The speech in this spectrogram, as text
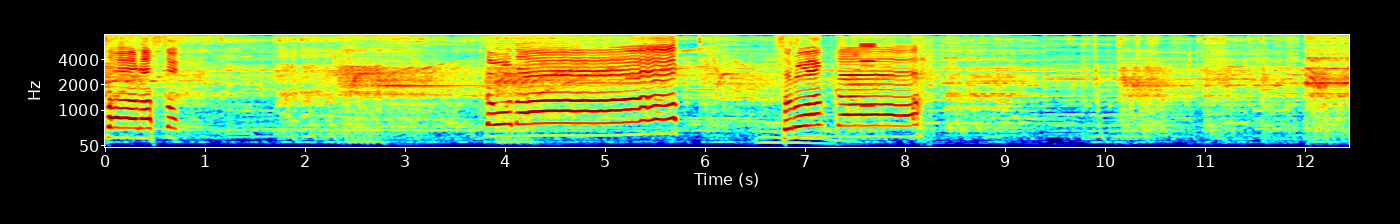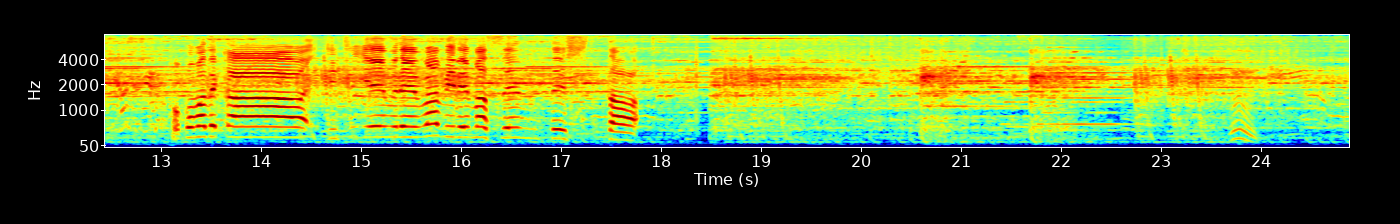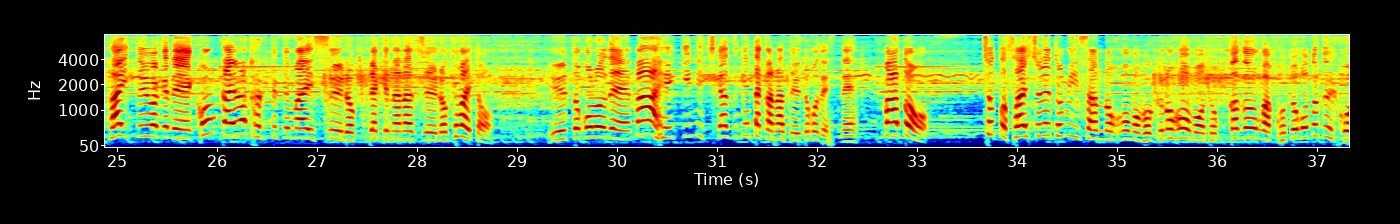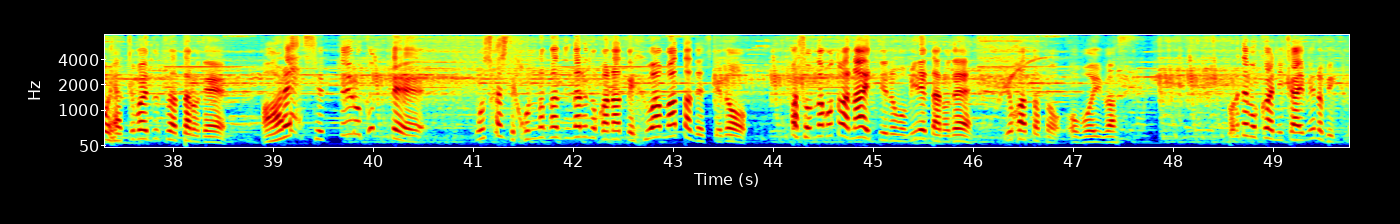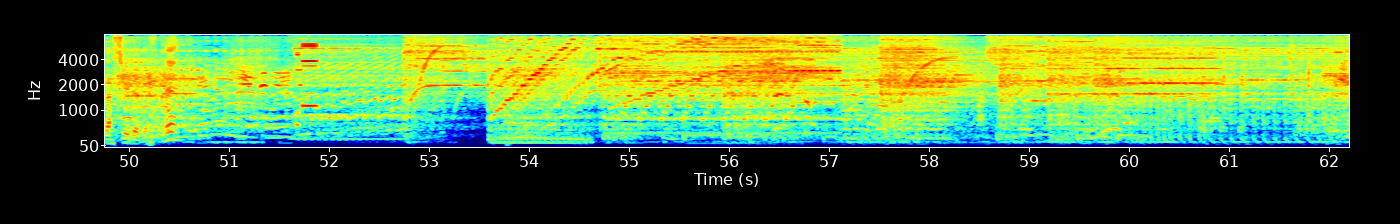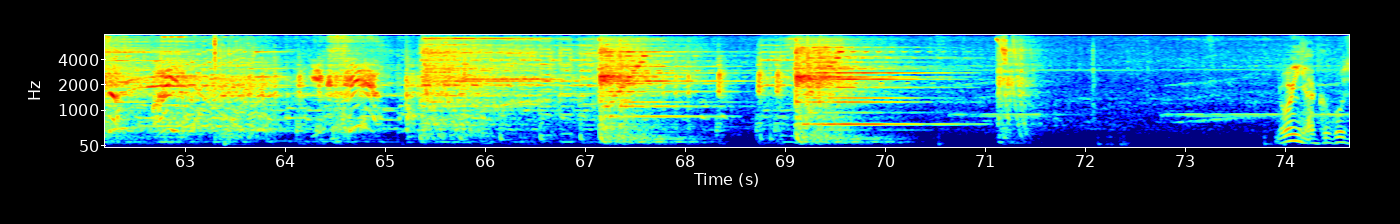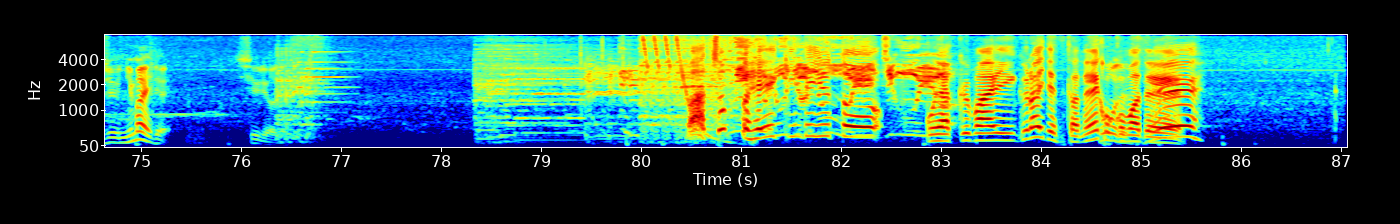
さあラスト。どうだ？ソロワンかー。ここまでか。ー1ゲーム連は見れませんでした。はいというわけで今回は獲得枚数676枚というところでまあ平均に近づけたかなというところですね。まああとちょっと最初ねトミーさんの方も僕の方も特化ゾーンがことごとくこう100枚ずつだったのであれ？設定6ってもしかしてこんな感じになるのかなって不安もあったんですけど、まあ、そんなことはないっていうのも見れたので良かったと思います。これで僕は2回目のビッグが終了ですね。452枚で終了です。まあちょっと平均で言うと500枚ぐらいですかねここまで。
